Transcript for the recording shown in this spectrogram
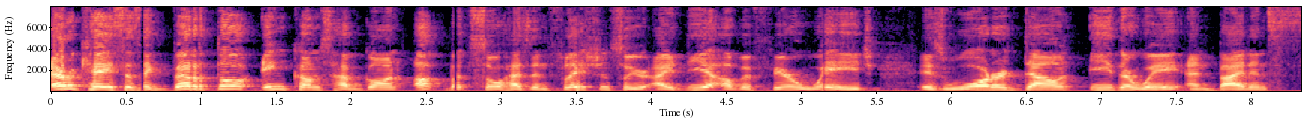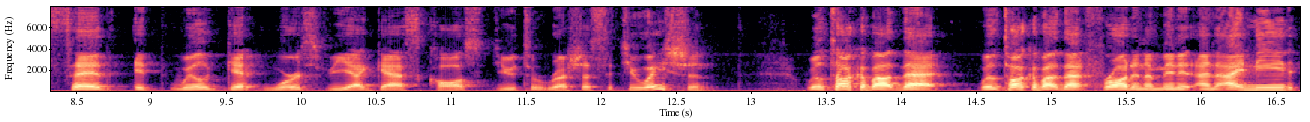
Eric Hayes says, Egberto, incomes have gone up, but so has inflation. So your idea of a fair wage is watered down either way. And Biden said it will get worse via gas costs due to Russia situation. We'll talk about that. We'll talk about that fraud in a minute. And I need,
